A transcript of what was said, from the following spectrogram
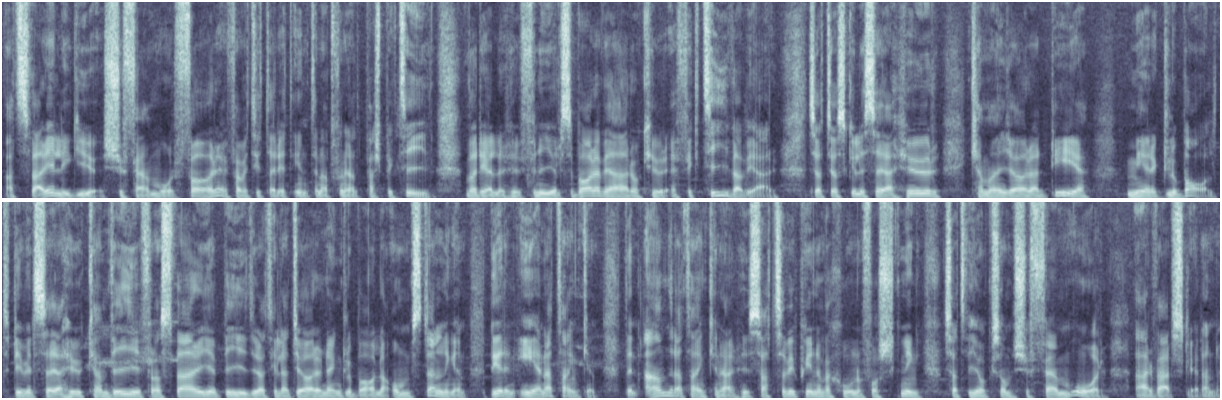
att Sverige ligger ju 25 år före ifall vi tittar i ett internationellt perspektiv vad det gäller hur förnyelsebara vi är och hur effektiva vi är. Så att jag skulle säga, hur kan man göra det mer globalt? Det vill säga, hur kan vi från Sverige bidra till att göra den globala omställningen? Det är den ena tanken. Den andra tanken är, hur satsar vi på innovation och forskning så att vi också om 25 år är världsledande?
